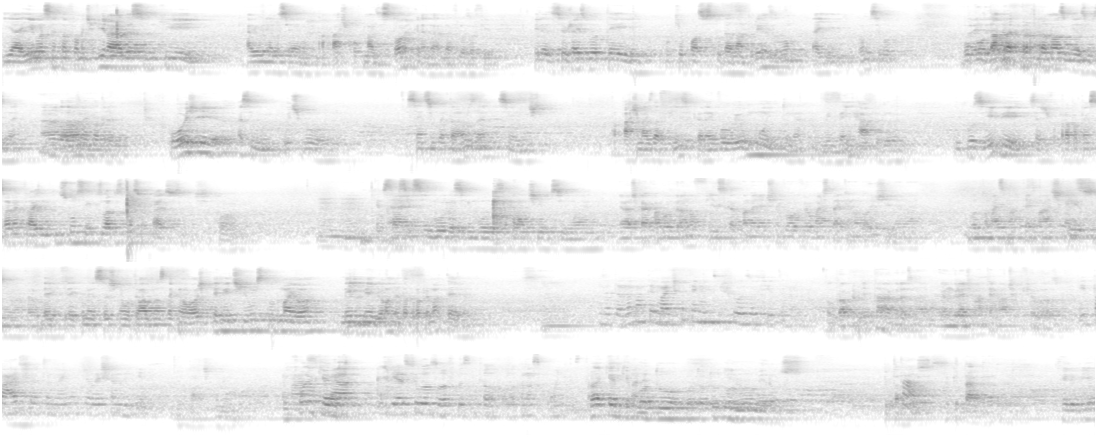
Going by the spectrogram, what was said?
E aí, uma certa forma de virada, assim, que, aí olhando assim, a parte um pouco mais histórica né, da, da filosofia, beleza, se eu já esgotei o que eu posso estudar da natureza, vamos, aí, vamos se vou, voltar para nós mesmos, né? Ah, Hoje, assim, último 150 anos, né, assim, a gente a parte mais da física né, evoluiu muito, né, bem rápido. Né? Inclusive, se a gente for parar para pensar, né, traz muitos conceitos lá dos pré-socráticos. Tipo, uhum. questão é. se, muda, se muda, se é relativo, se não é. Eu acho que acabou virando física quando a gente envolveu mais tecnologia, né? Botou mais matemática Isso. em cima. Tá? Daí, daí começou, acho que ter um avanço tecnológico que permitiu um estudo maior, meio melhor né, da própria matéria. Sim. Até na matemática tem muito de filosofia também o próprio Pitágoras, né? Foi um grande matemático e filósofo. Hipátia também, de Alexandria. Hipátia também. E qual é aquele... Viés filosóficos que ela coloca nas cônicas. Qual é aquele que botou, botou tudo em números? Pitágoras. Pitágoras. Ele viu,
